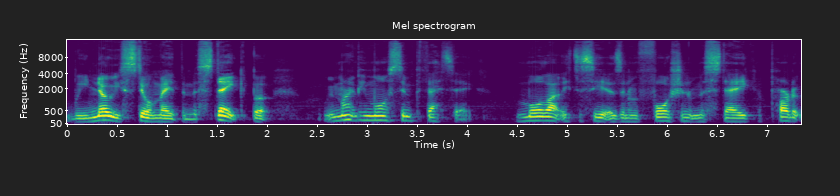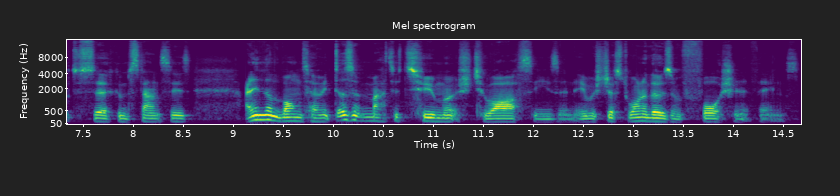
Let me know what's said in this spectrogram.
We know he still made the mistake, but we might be more sympathetic, more likely to see it as an unfortunate mistake, a product of circumstances, and in the long term, it doesn't matter too much to our season. It was just one of those unfortunate things.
